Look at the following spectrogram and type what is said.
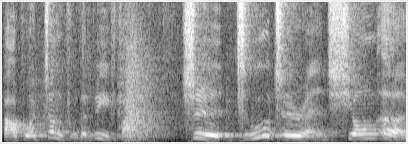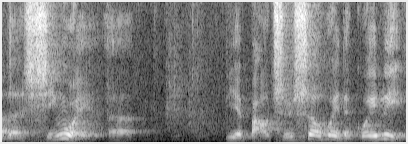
包括政府的律法。是阻止人凶恶的行为，呃，也保持社会的规律。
